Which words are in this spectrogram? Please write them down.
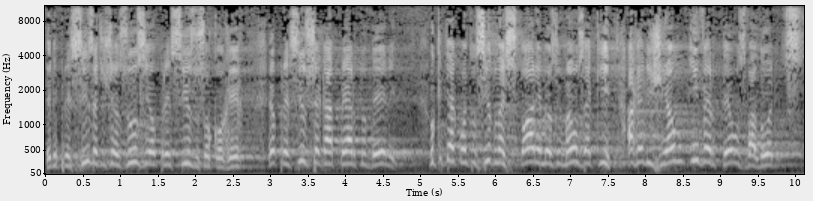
Ele precisa de Jesus e eu preciso socorrer, eu preciso chegar perto dele. O que tem acontecido na história, meus irmãos, é que a religião inverteu os valores.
